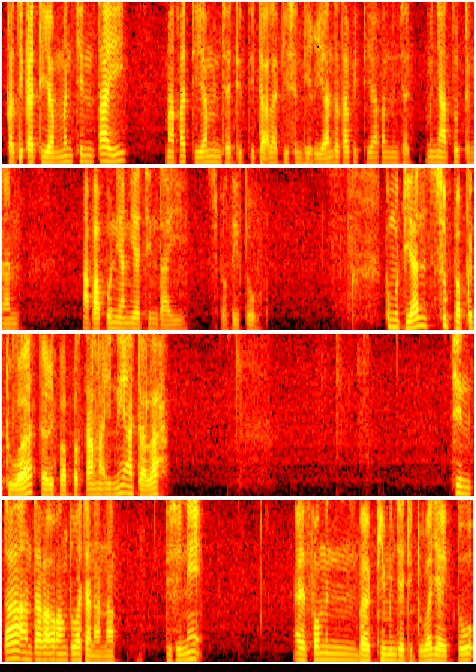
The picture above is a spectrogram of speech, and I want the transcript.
Ketika dia mencintai, maka dia menjadi tidak lagi sendirian, tetapi dia akan menjadi, menyatu dengan apa pun yang ia cintai. Seperti itu. Kemudian subbab kedua dari bab pertama ini adalah cinta antara orang tua dan anak. Di sini Earth membagi menjadi dua yaitu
